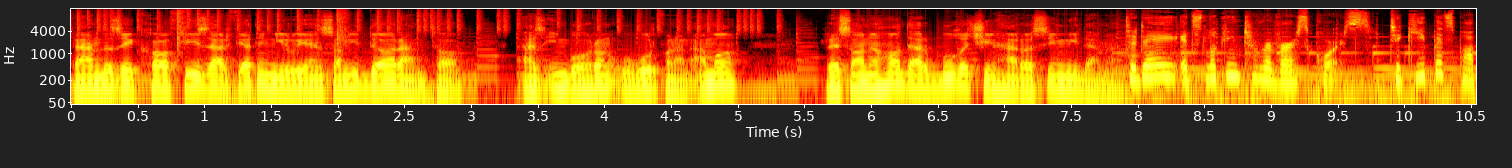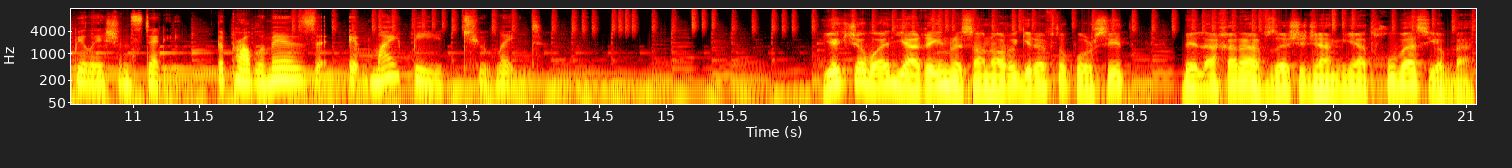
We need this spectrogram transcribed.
به اندازه کافی ظرفیت نیروی انسانی دارند تا از این بحران عبور کنند اما رسانه ها در بوغ چین حراسی میدمند. Today it's looking to reverse course to keep its population steady. The problem is it might be too late. یک جا باید یقه این رسانه ها رو گرفت و پرسید بالاخره افزایش جمعیت خوب است یا بد؟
